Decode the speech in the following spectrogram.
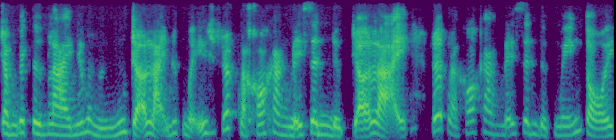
trong cái tương lai nếu mà mình muốn trở lại nước Mỹ, rất là khó khăn để xin được trở lại, rất là khó khăn để xin được miễn tội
